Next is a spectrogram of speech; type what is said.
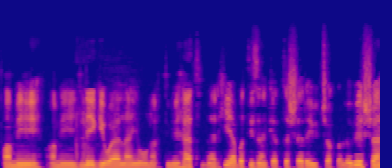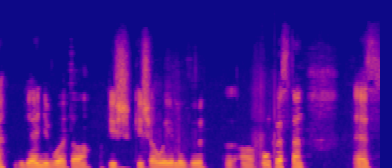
ami, ami légió ellen jónak tűnhet, mert hiába 12-es erejű csak a lövése, ugye ennyi volt a, kis, kis AOE lövő a, a Conquesten, ez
